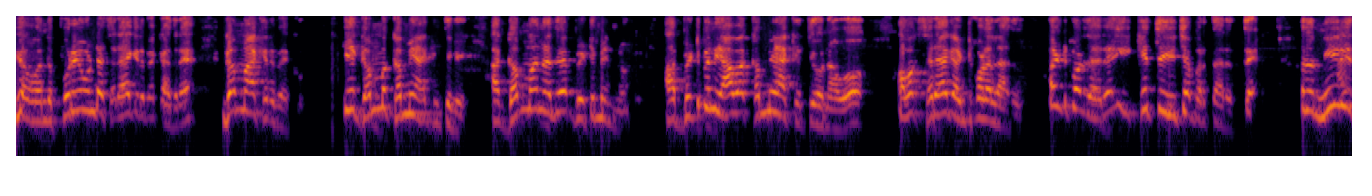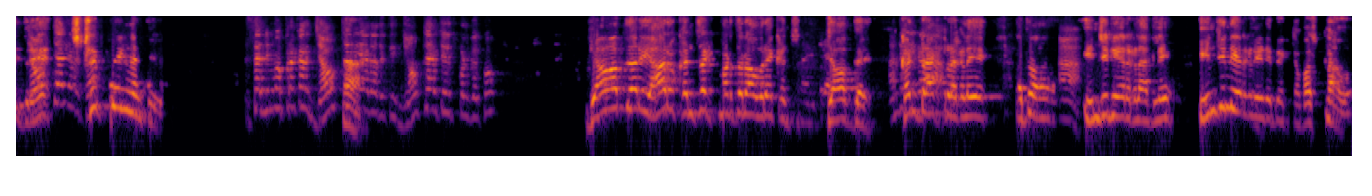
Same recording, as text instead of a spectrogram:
ಈಗ ಒಂದು ಪುರಿ ಉಂಡೆ ಸರಿಯಾಗಿರ್ಬೇಕಾದ್ರೆ ಗಮ್ ಹಾಕಿರ್ಬೇಕು. ಈ ಗಮ್ ಕಮ್ಮಿ ಹಾಕಿರ್ತೀವಿ. ಆ ಗಮ್ ಅನ್ನೋದೇ ಬಿಟಮಿನ್ ಆ ಬಿಟಮಿನ್ ಯಾವಾಗ ಕಮ್ಮಿ ಹಾಕಿರ್ತೀವೋ ನಾವು ಅವಾಗ ಸರಿಯಾಗಿ ಅಂಟ್ಕೊಳ್ಳಲ್ಲ ಅದು. ಅಂಟ್ಕೊಳ್ದಾದ್ರೆ ಈ ಕಿತ್ತು ಈಚೆ ಬರ್ತಾ ಇರುತ್ತೆ. ಅದು ನೀರಿದ್ರೆ? ಸ್ಟ್ರಿಪ್ಪಿಂಗ್ ಅಂತೀವಿ. ಸರ್ ನಿಮ್ಮ ಪ್ರಕಾರ ಜವಾಬ್ದಾರಿ ಜವಾಬ್ದಾರಿ ತೆಗೆದುಕೊಳ್ಬೇಕು ಜವಾಬ್ದಾರಿ ಯಾರು ಕನ್ಸ್ಟ್ರಕ್ಟ್ ಮಾಡ್ತಾರೋ ಅವರೇ ಜವಾಬ್ದಾರಿ. ಕಂಟ್ರಾಕ್ಟರ್ ಈಗ- ಕಾಂಟ್ರಾಕ್ಟರ್ ಆಗಲಿ ಅಥವಾ ಇಂಜಿನಿಯರ್ ಇಂಜಿನಿಯರ್ಗಳಾಗ್ಲಿ ಇಂಜಿನಿಯರ್ಗಳು ಹಿಡಿಬೇಕು ನಾವು ಫಸ್ಟ್ ನಾವು.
